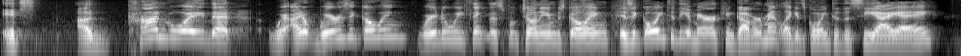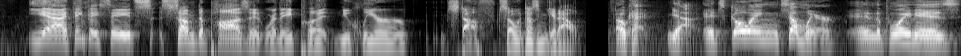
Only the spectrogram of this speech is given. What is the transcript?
It's a convoy that where I don't where is it going? Where do we think this plutonium is going? Is it going to the American government like it's going to the CIA? Yeah, I think they say it's some deposit where they put nuclear stuff so it doesn't get out. Okay, yeah, it's going somewhere, and the point is,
